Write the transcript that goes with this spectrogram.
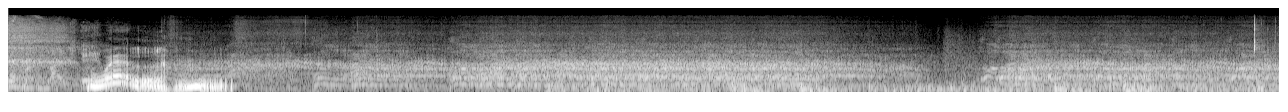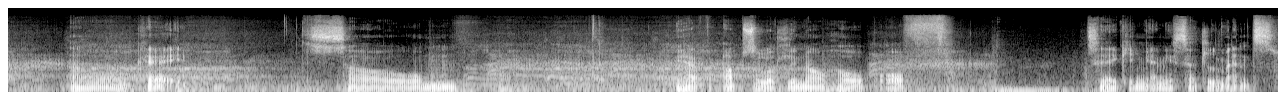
woman like him? Well, hmm. Okay. So um, we have absolutely no hope of taking any settlements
